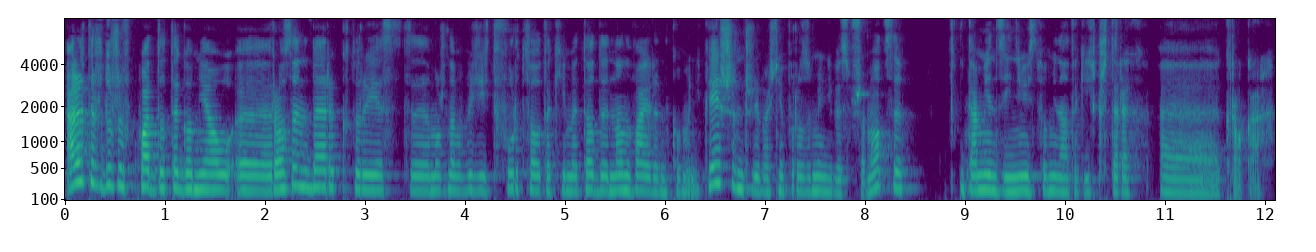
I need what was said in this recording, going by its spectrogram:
ale też duży wkład do tego miał e, Rosenberg, który jest, e, można powiedzieć, twórcą takiej metody non-violent communication, czyli właśnie porozumienie bez przemocy. I tam między innymi wspomina o takich czterech e, krokach.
